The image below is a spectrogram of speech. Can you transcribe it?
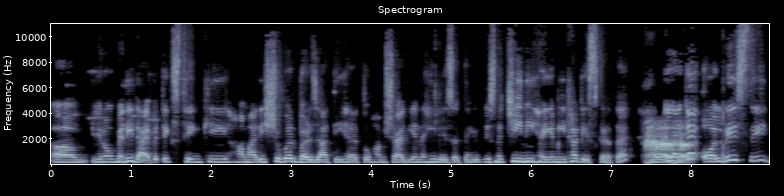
um, you know, many diabetics think कि हमारी शुगर बढ़ जाती है तो हम शायद ये नहीं ले सकते हैं क्योंकि इसमें चीनी है ये मीठा टेस्ट करता है. हाँ, like हाँ. I always say,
